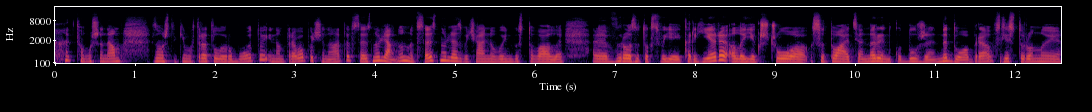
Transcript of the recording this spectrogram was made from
тому що нам знову ж таки ми втратили роботу, і нам треба починати все з нуля. Ну, не все з нуля, звичайно, ви інвестували е, в розвиток своєї кар'єри, але якщо ситуація на ринку дуже недобра зі сторони.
